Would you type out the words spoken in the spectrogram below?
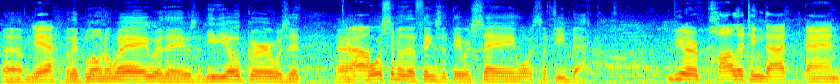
Um, Yeah. Were they blown away? Were they, was it mediocre? Was it Uh, Yeah. What were some of the things that they were saying? What was the feedback? We are piloting that, and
